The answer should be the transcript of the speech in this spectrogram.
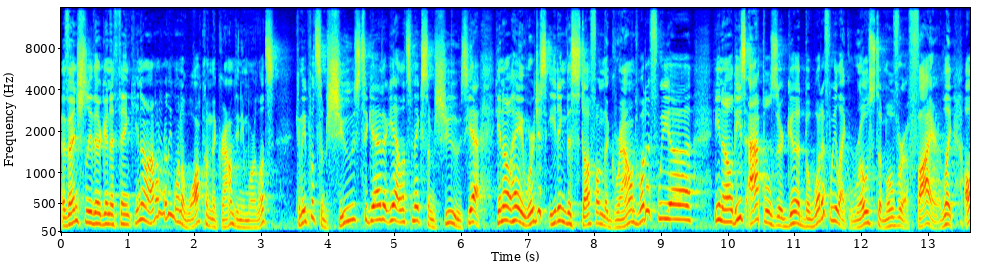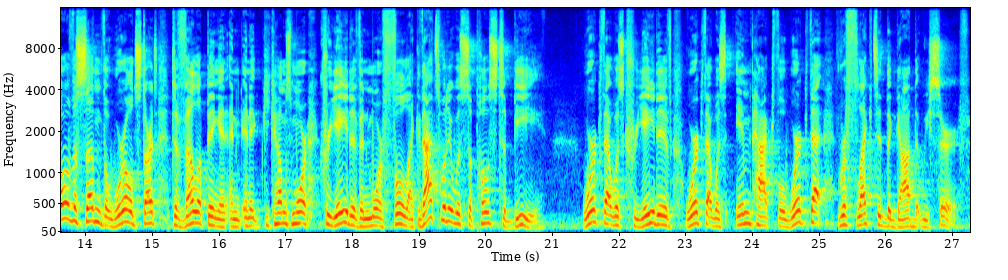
eventually they're going to think, you know, I don't really want to walk on the ground anymore. Let's can we put some shoes together? Yeah, let's make some shoes. Yeah, you know, hey, we're just eating this stuff on the ground. What if we, uh, you know, these apples are good, but what if we like roast them over a fire? Like all of a sudden the world starts developing and, and, and it becomes more creative and more full. Like that's what it was supposed to be work that was creative, work that was impactful, work that reflected the God that we serve.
